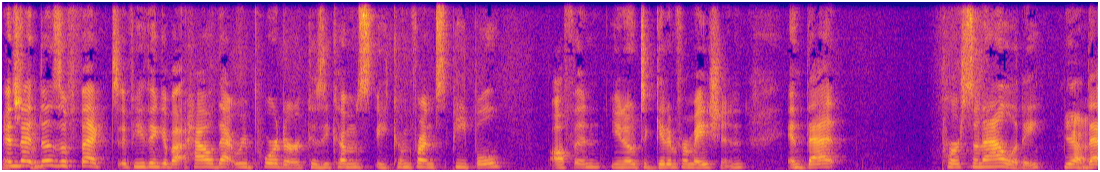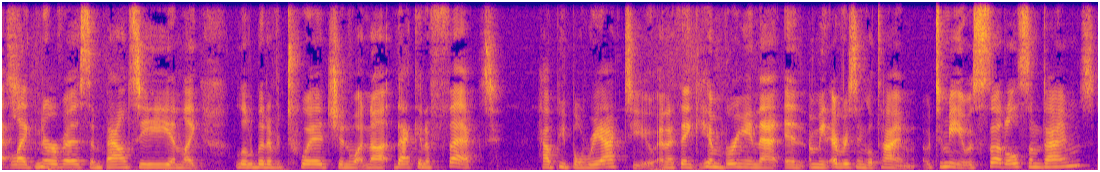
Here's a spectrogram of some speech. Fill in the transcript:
and that good. does affect if you think about how that reporter because he comes he confronts people often you know to get information and that personality Yeah, that like nervous and bouncy and like a little bit of a twitch and whatnot that can affect how people react to you and i think him bringing that in i mean every single time to me it was subtle sometimes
